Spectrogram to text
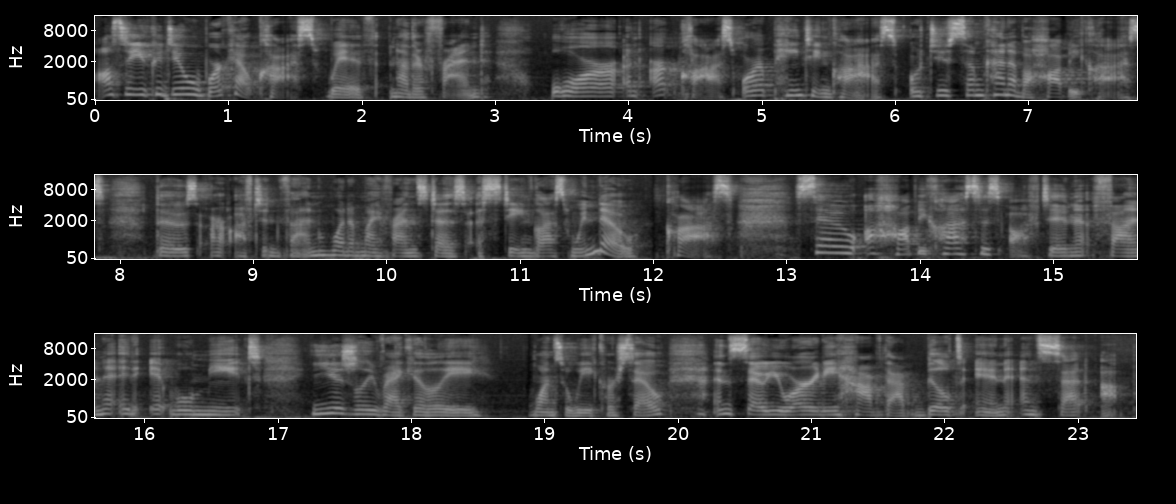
Also, you could do a workout class with another friend or an art class or a painting class or do some kind of a hobby class. Those are often fun. One of my friends does a stained glass window class. So, a hobby class is often fun and it will meet usually regularly once a week or so. And so you already have that built in and set up.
